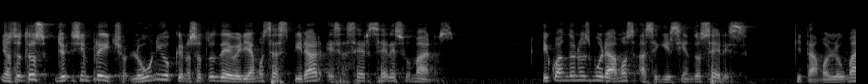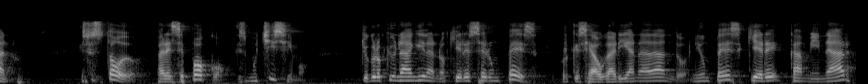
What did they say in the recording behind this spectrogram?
Nosotros, yo siempre he dicho, lo único que nosotros deberíamos aspirar es a ser seres humanos y cuando nos muramos a seguir siendo seres. Quitamos lo humano. Eso es todo. Parece poco, es muchísimo. Yo creo que un águila no quiere ser un pez porque se ahogaría nadando, ni un pez quiere caminar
